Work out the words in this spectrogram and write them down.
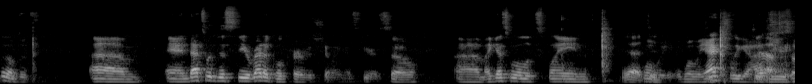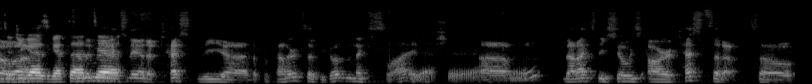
little boost. Um, and that's what this theoretical curve is showing us here. So um, I guess we'll explain yeah. what Did, we, what we actually got. Yeah, did, you, so, did you uh, guys get that? then we uh, actually had to test the uh, the propeller. So if you go to the next slide, yeah, sure. um, that actually shows our test setup. So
